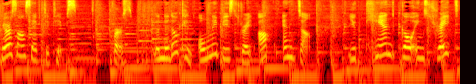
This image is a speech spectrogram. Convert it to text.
Here are some safety tips. First, the needle can only be straight up and down. You can't go in straight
